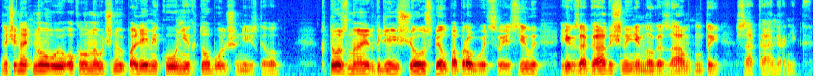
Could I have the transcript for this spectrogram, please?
Начинать новую околонаучную полемику никто больше не рисковал. Кто знает, где еще успел попробовать свои силы их загадочный, немного замкнутый сокамерник.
